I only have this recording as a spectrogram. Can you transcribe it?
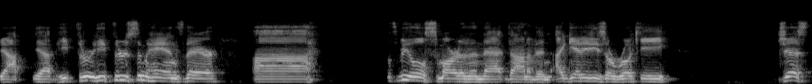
Yeah, yeah. He threw he threw some hands there. Uh let's be a little smarter than that, Donovan. I get it, he's a rookie. Just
